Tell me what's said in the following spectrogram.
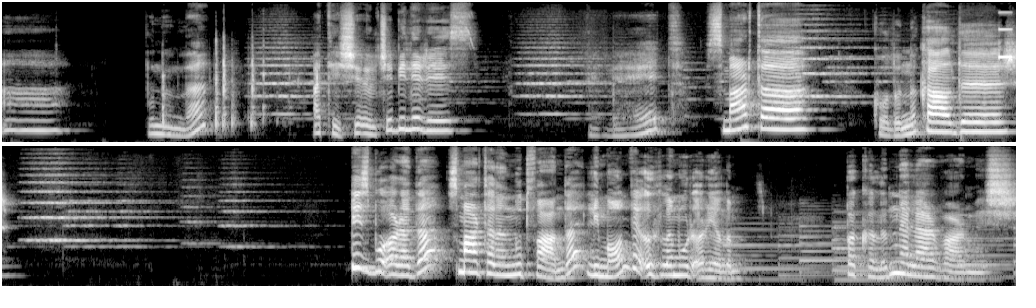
Aa, bununla ateşi ölçebiliriz. Evet. Smarta, kolunu kaldır. Arada Smarta'nın mutfağında limon ve ıhlamur arayalım. Bakalım neler varmış.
